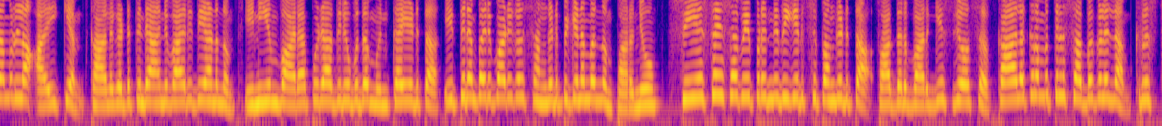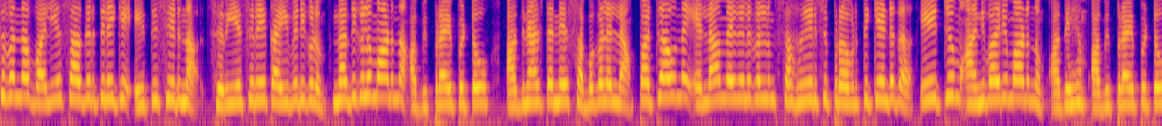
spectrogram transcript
തമ്മിലുള്ള ഐക്യം കാലഘട്ടത്തിന്റെ അനിവാര്യതയാണെന്നും ഇനിയും വാരാപ്പുഴ അതിരൂപത മുൻകൈയെടുത്ത് ഇത്തരം പരിപാടികൾ സംഘടിപ്പിക്കണമെന്നും പറഞ്ഞു. സി എസ് ഐ സഭയെ പ്രതിനിധീകരിച്ച് പങ്കെടുത്ത ഫാദർ വർഗീസ് ജോസഫ് കാലക്രമത്തിൽ സഭകളെല്ലാം ക്രിസ്തുവെന്ന വലിയ സാഗരത്തിലേക്ക് എത്തിച്ചേരുന്ന ചെറിയ ചെറിയ കൈവരികളും നദികളുമാണെന്ന് അഭിപ്രായപ്പെട്ടു. അതിനാൽ തന്നെ സഭകളെല്ലാം പറ്റാവുന്ന എല്ലാ മേഖലകളിലും സഹകരിച്ച് പ്രവർത്തിക്കേണ്ടത് ഏറ്റവും അനിവാര്യമാണെന്നും അദ്ദേഹം അഭിപ്രായപ്പെട്ടു.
